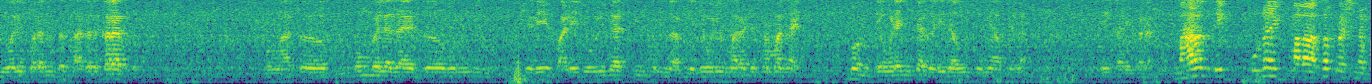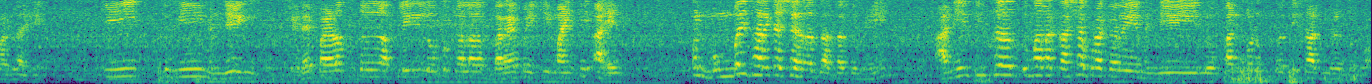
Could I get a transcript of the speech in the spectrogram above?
दिवाळीपर्यंत साजर करायचं. मग असं मुंबईला जायचं मग खेडे पाडे जेवढे बी असतील समजा आपले जेवढे मराठी समाज आहेत तेवढ्यांच्या घरी जाऊन सनी आपल्याला कार्य करायचं महाराज एक पुन्हा एक मला असा प्रश्न पडला आहे की तुम्ही म्हणजे खेड्यापाड्यात आपली लोककला बऱ्यापैकी माहिती आहेच पण मुंबई सारख्या शहरात जाता तुम्ही आणि तिथं तुम्हाला कशा प्रकारे म्हणजे लोकांकडून प्रतिसाद मिळतो? बुवा?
